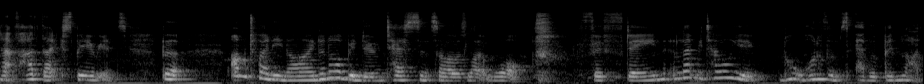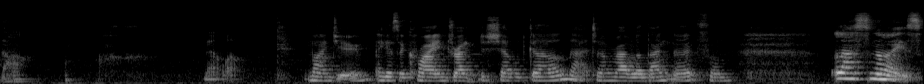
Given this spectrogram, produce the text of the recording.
have had that experience, but I'm 29 and I've been doing tests since I was like, what, 15? And let me tell you, not one of them's ever been like that. Now, well, mind you, I guess a crying, drunk, dishevelled girl that had to unravel a banknote from last night's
